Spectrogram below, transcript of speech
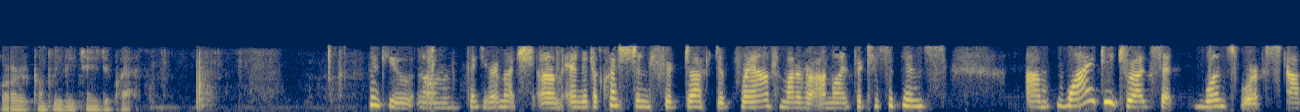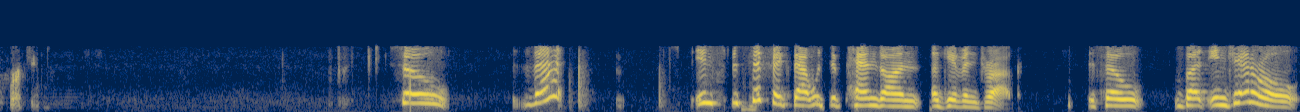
or completely change the class. Thank you. Um, thank you very much. Um, and if a question for Dr. Brown from one of our online participants. Um, why do drugs that once work stop working? So that, in specific, that would depend on a given drug. So, but in general,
